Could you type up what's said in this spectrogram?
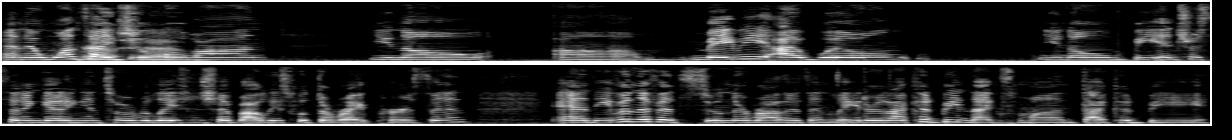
And then once I Real do shit. move on, you know, um, maybe I will you know, be interested in getting into a relationship at least with the right person. And even if it's sooner rather than later, that could be next month, that could be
